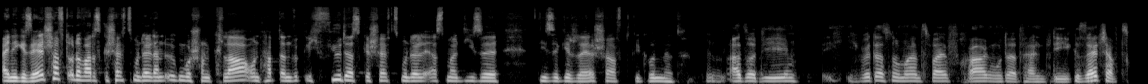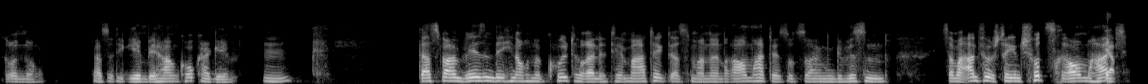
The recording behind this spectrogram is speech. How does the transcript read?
eine Gesellschaft oder war das Geschäftsmodell dann irgendwo schon klar und habt dann wirklich für das Geschäftsmodell erstmal diese, diese Gesellschaft gegründet? Also die, ich, ich würde das nochmal in zwei Fragen unterteilen. Die Gesellschaftsgründung, also die GmbH und Co. KG. Mhm. Das war im Wesentlichen auch eine kulturelle Thematik, dass man einen Raum hat, der sozusagen einen gewissen, ich sag mal, Anführungsstrichen Schutzraum hat,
